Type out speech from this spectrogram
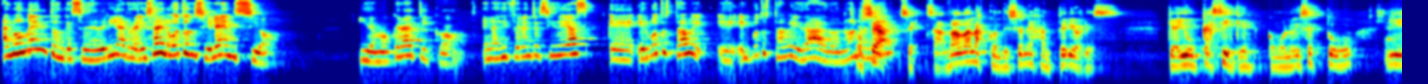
Al momento en que se debería realizar el voto en silencio y democrático en las diferentes ideas, eh, el, voto está, eh, el voto está vedado, ¿no? O sea, sí, o sea, dadas las condiciones anteriores, que hay un cacique, como lo dices tú, claro. y,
